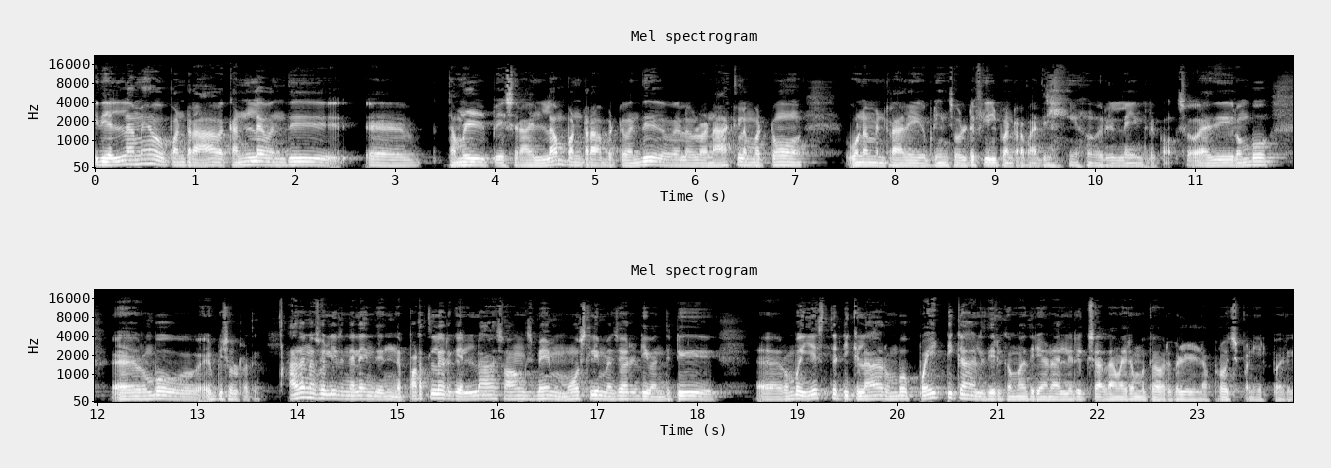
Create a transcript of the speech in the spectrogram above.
இது எல்லாமே அவள் பண்ணுறா அவள் கண்ணில் வந்து தமிழ் பேசுகிறா எல்லாம் பண்ணுறா பட் வந்து அவளோட நாக்கில் மட்டும் ஊனம் என்றாலே அப்படின்னு சொல்லிட்டு ஃபீல் பண்ணுற மாதிரி ஒரு லைன் இருக்கும். ஸோ அது ரொம்ப ரொம்ப எப்படி சொல்கிறது அதை நான் சொல்லியிருந்தேன்ல இந்த இந்த படத்தில் இருக்க எல்லா சாங்ஸுமே மோஸ்ட்லி மெஜாரிட்டி வந்துட்டு ரொம்ப ஏஸ்தட்டிக்கலாக ரொம்ப பொய்ட்டிக்காக எழுதியிருக்க மாதிரியான லிரிக்ஸாக தான் வைரமுத்து அவர்கள் அப்ரோச் பண்ணியிருப்பார்.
